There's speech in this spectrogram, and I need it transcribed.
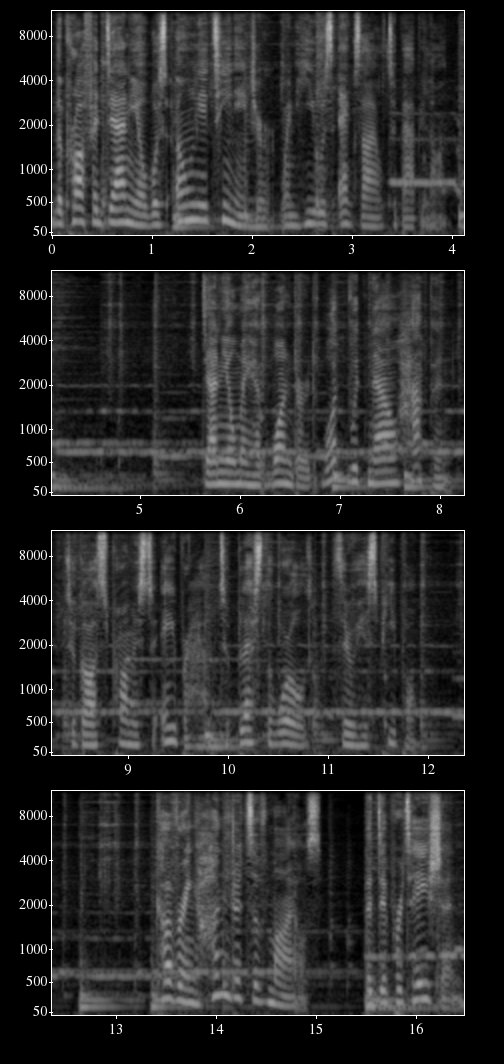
The prophet Daniel was only a teenager when he was exiled to Babylon. Daniel may have wondered what would now happen to God's promise to Abraham to bless the world through his people. Covering hundreds of miles, the deportation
